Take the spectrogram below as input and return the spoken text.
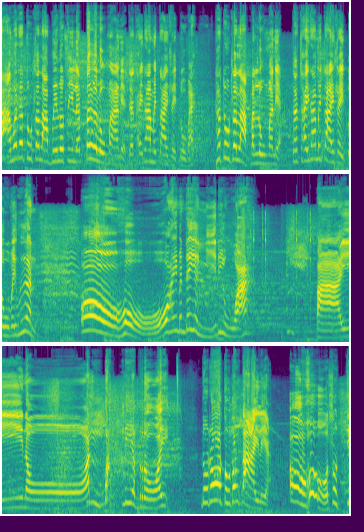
ถามว่าถ้าตูสลับเวโรซีแรปเตอร์ลงมาเนี่ย จะใช้ท่าไม่ตายใส่ตูไหม ถ้าตูสลับมันลงมาเนี่ย จะใช้ท่าไม่ตายใส่ตูไหมเพื่อน โอ้โห ให้มันได้อย่างนี้ดิวะ ไปนอนบักเรียบร้อย โดโดตูต้องตายเลยอะโอ้โห สุดจ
